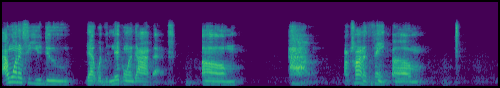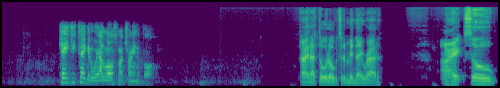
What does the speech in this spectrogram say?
I want to see you do that with the nickel and dime backs. Um, I'm trying to think. Um, KG, take it away. I lost my train of thought. All right, I throw it over to the Midnight Rider. All right. So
